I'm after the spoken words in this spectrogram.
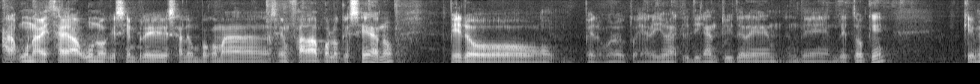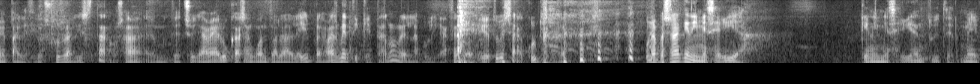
Alguna vez hay alguno que siempre sale un poco más enfadado por lo que sea, ¿no? Pero, pero bueno, todavía leí una crítica en Twitter en- de, de Toque que me pareció surrealista. O sea, de hecho llamé a Lucas en cuanto a la ley, pero además me etiquetaron en la publicación. si yo tuviese la culpa. ¿eh? Una persona que ni me seguía que ni me seguía en Twitter, me,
